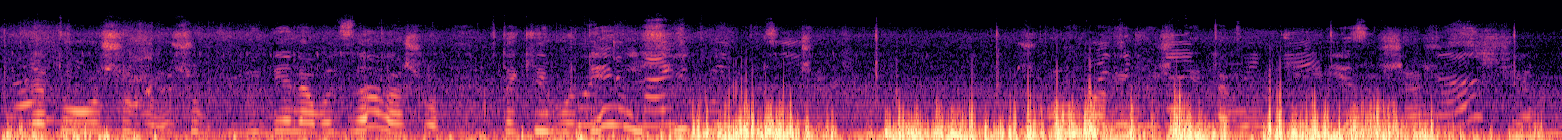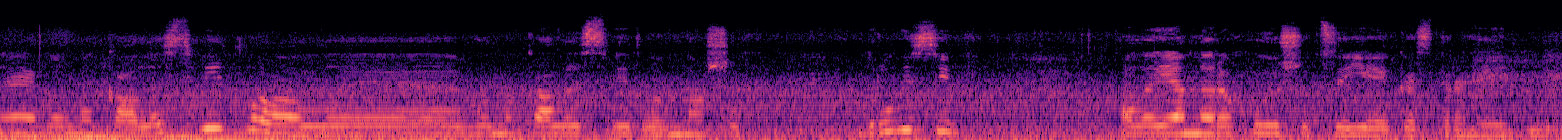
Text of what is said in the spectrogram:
Для того, щоб, щоб людина от знала, що в такій годині світло відключить. Щоб могла виключити там і телевізор, ще щось. ще не вимикали світло, але вимикали світло в наших друзів. Але я не рахую, що це є якась трагедія,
